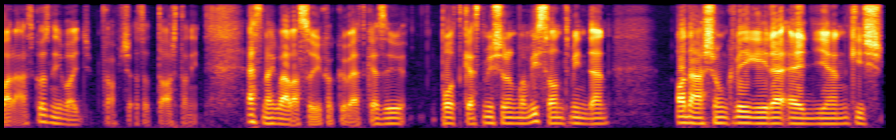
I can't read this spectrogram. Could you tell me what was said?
barátkozni, vagy kapcsolatot tartani. Ezt megválaszoljuk a következő podcast műsorunkban, viszont minden adásunk végére egy ilyen kis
